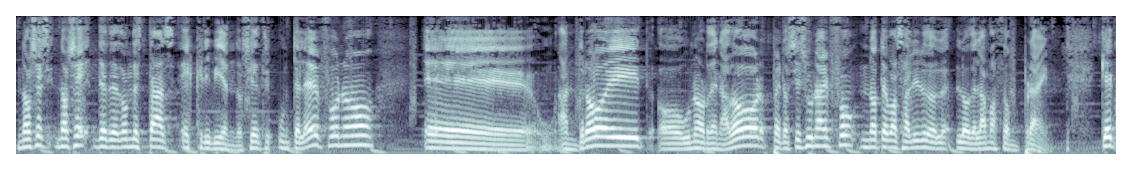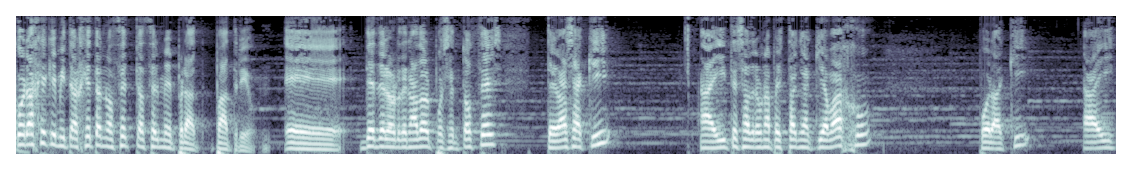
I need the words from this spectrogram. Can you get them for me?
No sé, no sé desde dónde estás escribiendo. Si es un teléfono, eh, un Android o un ordenador, pero si es un iPhone no te va a salir lo del Amazon Prime. Qué coraje que mi tarjeta no acepte hacerme Patreon. Eh, desde el ordenador, pues entonces te vas aquí, Ahí te saldrá una pestaña aquí abajo. Por aquí. Ahí.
